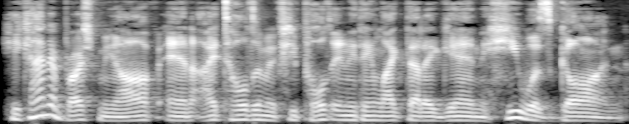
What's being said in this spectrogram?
He kind of brushed me off, and I told him if he pulled anything like that again, he was gone.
